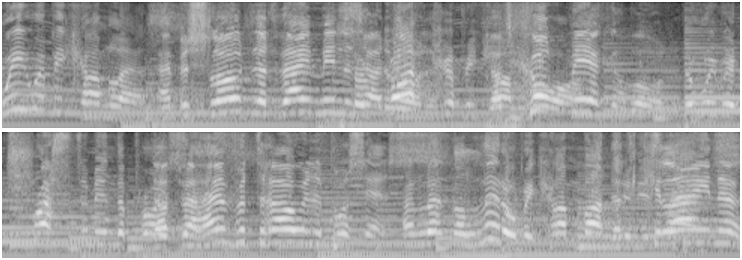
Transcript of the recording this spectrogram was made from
we would become less, En besloten dat wij minder So zouden God worden. could become Dat God more. meer kan worden. that we would trust Him in the Dat we process Hem vertrouwen in het proces. and let the little become much Dat in His kleine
